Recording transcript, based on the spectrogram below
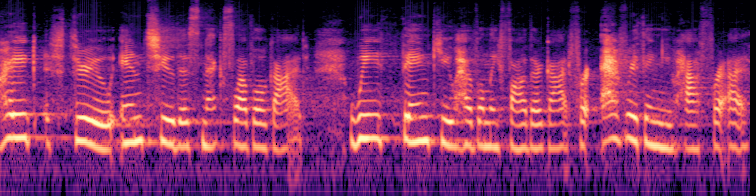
break through into this next level, God. We thank you, Heavenly Father, God, for everything you have for us.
